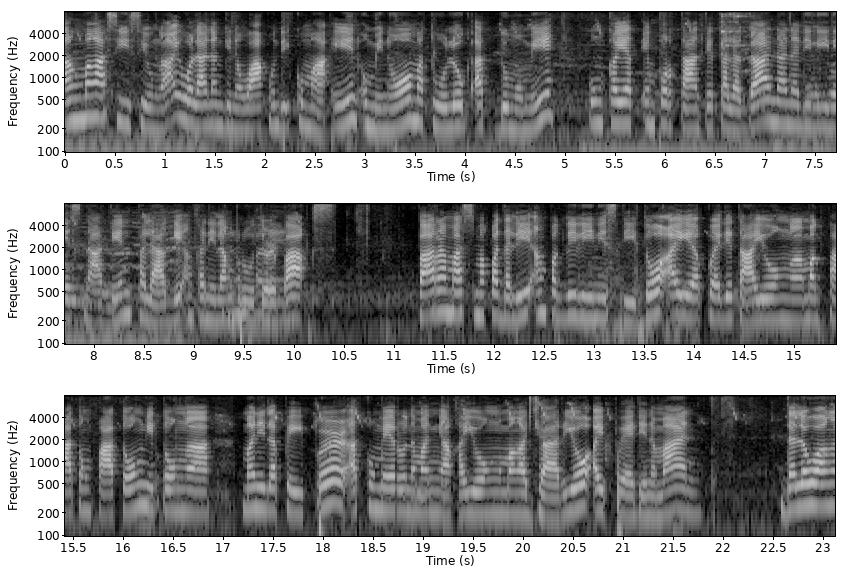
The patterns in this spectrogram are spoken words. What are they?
Ang mga sisiw nga ay wala nang ginawa kundi kumain, uminom, matulog at dumumi kung kaya't importante talaga na nalilinis natin palagi ang kanilang brooder box. Para mas mapadali ang paglilinis dito ay uh, pwede tayong uh, magpatong-patong nitong uh, Manila paper at kung meron naman nga kayong mga dyaryo ay pwede naman. Dalawang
